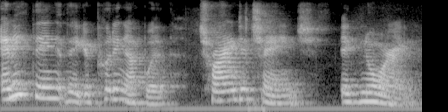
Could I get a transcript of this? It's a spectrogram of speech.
Anything that you're putting up with, trying to change, ignoring,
